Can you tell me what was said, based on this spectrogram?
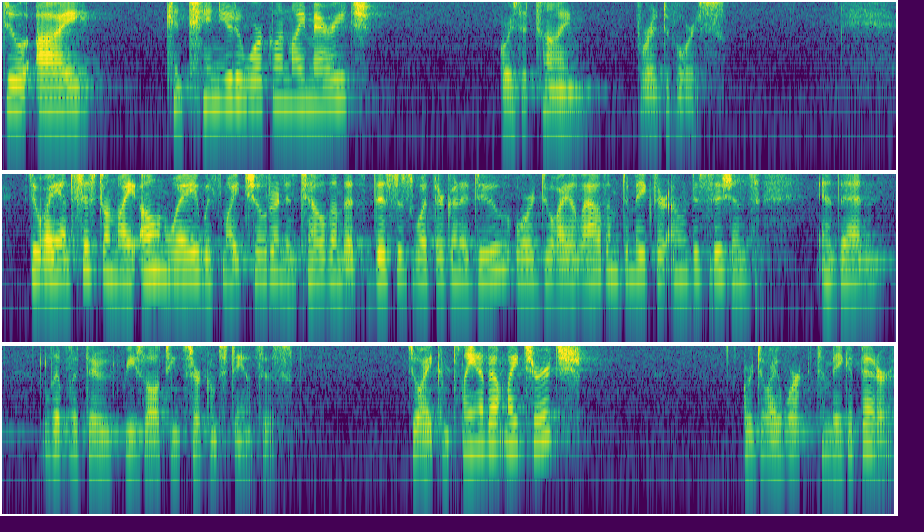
Do I continue to work on my marriage, or is it time for a divorce? Do I insist on my own way with my children and tell them that this is what they're going to do, or do I allow them to make their own decisions and then live with the resulting circumstances? Do I complain about my church or do I work to make it better?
